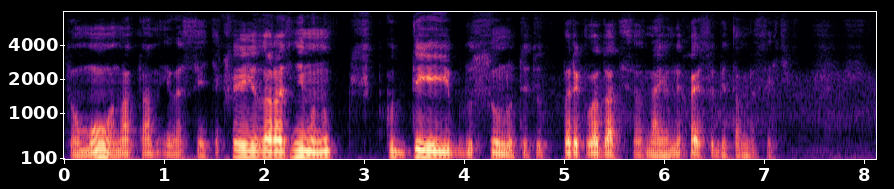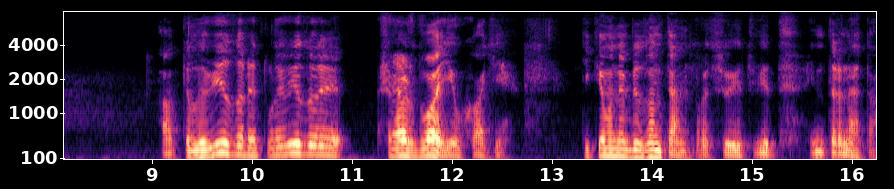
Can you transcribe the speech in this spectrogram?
Тому вона там і висить. Якщо я її зараз зніму, ну куди я її буду сунути, тут перекладатися з нею, нехай собі там висить. А телевізори, телевізори ще аж два є в хаті. Тільки вони без антенн працюють від інтернету.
